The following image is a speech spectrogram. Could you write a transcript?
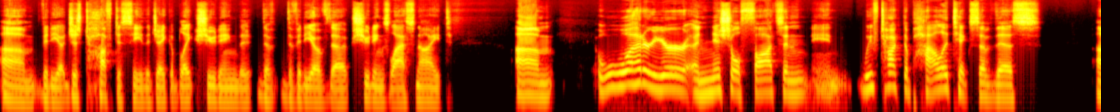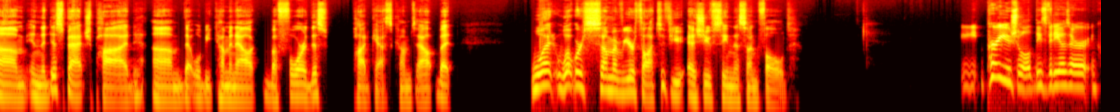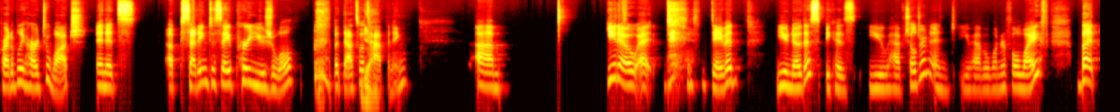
um, video. Just tough to see the Jacob Blake shooting, the the the video of the shootings last night. Um, what are your initial thoughts? And, and we've talked the politics of this um, in the dispatch pod um, that will be coming out before this podcast comes out. But what what were some of your thoughts if you as you've seen this unfold? Per usual, these videos are incredibly hard to watch, and it's upsetting to say per usual, but that's what's yeah. happening. Um, you know, uh, David, you know this because you have children and you have a wonderful wife, but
